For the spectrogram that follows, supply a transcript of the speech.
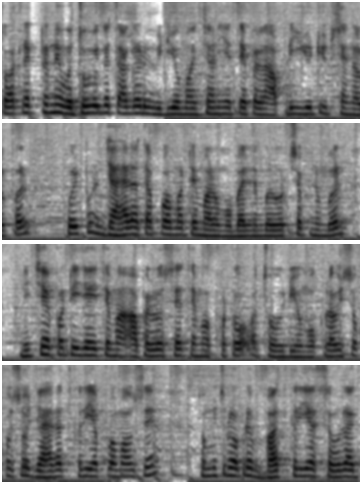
તો આ ટ્રેક્ટરની વધુ વિગત આગળ વિડીયોમાં જાણીએ તે પહેલાં આપણી યુટ્યુબ ચેનલ પર કોઈ પણ જાહેરાત આપવા માટે મારો મોબાઈલ નંબર વોટ્સએપ નંબર નીચે પટી જાય તેમાં આપેલો છે. તેમાં ફોટો અથવા વીડિયો મોકલાવી શકો છો. જાહેરાત કરી આપવામાં આવશે. તો મિત્રો, આપણે વાત કરીએ સ્વરાજ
